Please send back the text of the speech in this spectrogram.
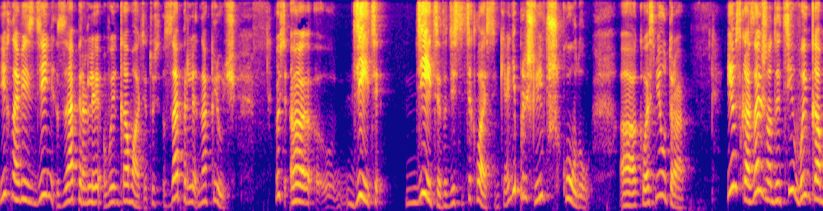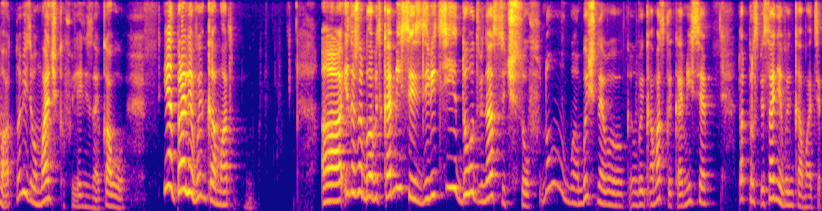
Их на весь день заперли в военкомате, то есть заперли на ключ. То есть а, дети, дети, это десятиклассники, они пришли в школу а, к 8 утра. Им сказали, что надо идти в военкомат. Ну, видимо, мальчиков или я не знаю кого. И отправили в военкомат. А, и должна была быть комиссия с 9 до 12 часов. Ну, обычная военкоматская комиссия. Так, по расписанию в военкомате.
